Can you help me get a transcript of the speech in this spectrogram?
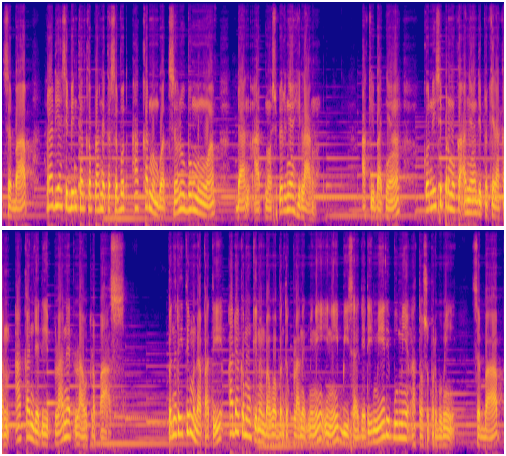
Sebab radiasi bintang ke planet tersebut akan membuat selubung menguap dan atmosfernya hilang. Akibatnya, Kondisi permukaannya diperkirakan akan jadi planet laut lepas. Peneliti mendapati ada kemungkinan bahwa bentuk planet mini ini bisa jadi mirip bumi atau super bumi. Sebab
